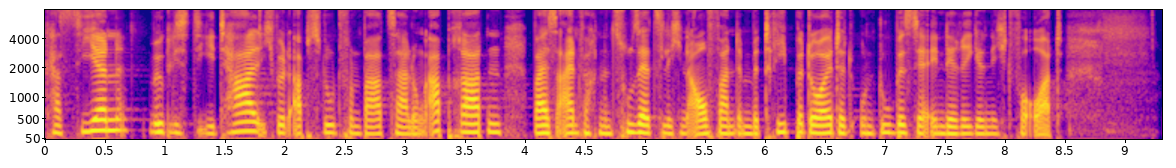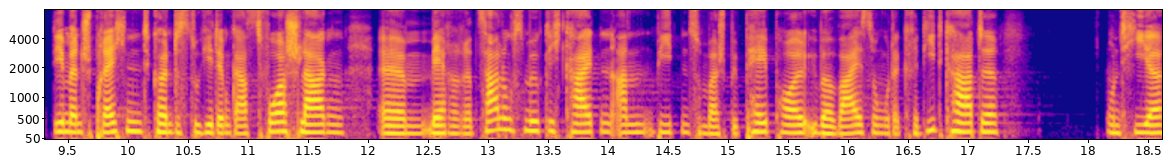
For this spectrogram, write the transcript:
kassieren, möglichst digital. Ich würde absolut von Barzahlung abraten, weil es einfach einen zusätzlichen Aufwand im Betrieb bedeutet und du bist ja in der Regel nicht vor Ort. Dementsprechend könntest du hier dem Gast vorschlagen, ähm, mehrere Zahlungsmöglichkeiten anbieten, zum Beispiel PayPal, Überweisung oder Kreditkarte. Und hier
